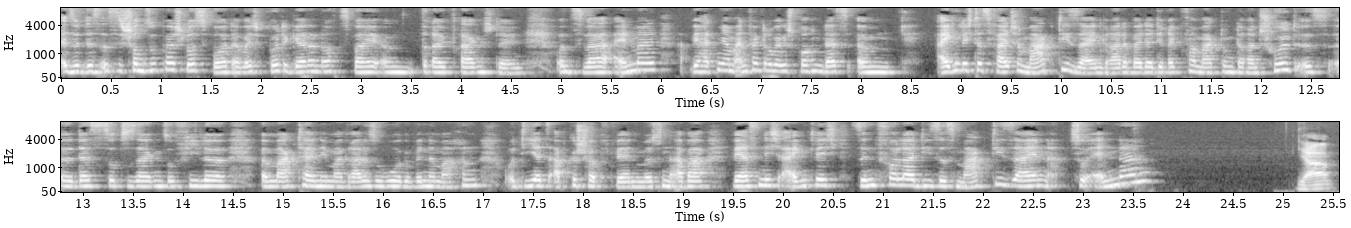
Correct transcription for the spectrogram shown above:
also das ist schon super Schlusswort, aber ich würde gerne noch zwei, ähm, drei Fragen stellen. Und zwar einmal, wir hatten ja am Anfang darüber gesprochen, dass ähm, eigentlich das falsche Marktdesign gerade bei der Direktvermarktung daran schuld ist, äh, dass sozusagen so viele äh, Marktteilnehmer gerade so hohe Gewinne machen und die jetzt abgeschöpft werden müssen. Aber wäre es nicht eigentlich sinnvoller, dieses Marktdesign zu ändern? Ja,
